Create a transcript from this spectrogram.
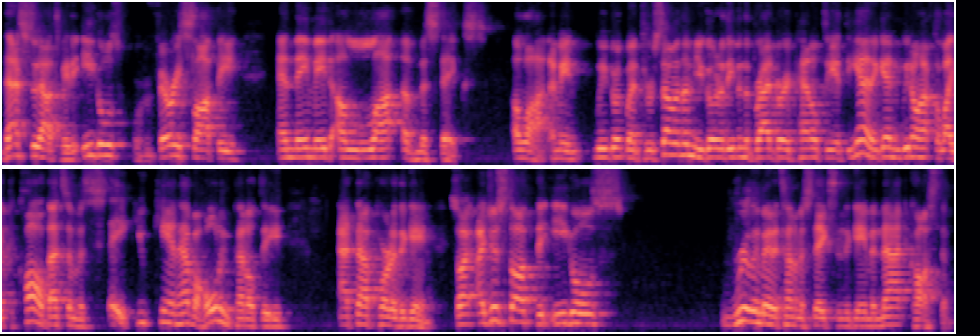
that stood out to me. The Eagles were very sloppy and they made a lot of mistakes. A lot. I mean, we went through some of them. You go to even the Bradbury penalty at the end. Again, we don't have to like the call. That's a mistake. You can't have a holding penalty at that part of the game. So I, I just thought the Eagles really made a ton of mistakes in the game, and that cost them.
